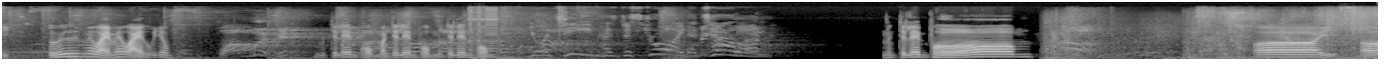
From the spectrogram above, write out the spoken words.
อีก เอ้ยไม่ไหวไม่ไหวคุณผู้ชมความมืดมิดมันจะเล่นผมมันจะเล่นผมมันจะเล่นผม มันจะเล่นผม โอ้ยโอ้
